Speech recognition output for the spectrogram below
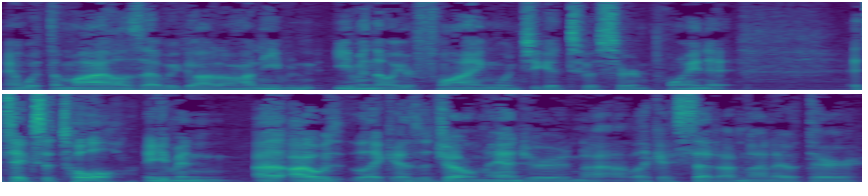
and with the miles that we got on, even even though you're flying, once you get to a certain point, it it takes a toll. Even I, I was like as a general manager, and uh, like I said, I'm not out there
